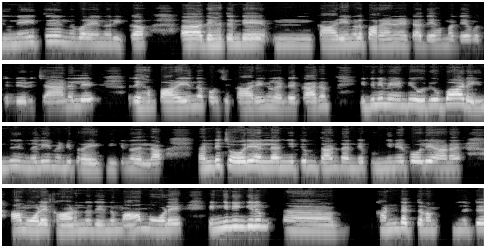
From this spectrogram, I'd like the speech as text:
ജുനൈത്ത് എന്ന് പറയുന്ന ഒരു ഇക്ക അദ്ദേഹത്തിന്റെ കാര്യങ്ങൾ പറയാനായിട്ട് അദ്ദേഹം അദ്ദേഹത്തിന്റെ ഒരു ചാനൽ അദ്ദേഹം പറയുന്ന കുറച്ച് കാര്യങ്ങളുണ്ട്. കാരണം ഇതിനു വേണ്ടി ഒരുപാട് ഇന്ന് ഇന്നലെയും വേണ്ടി പ്രയത്നിക്കുന്നതല്ല. തന്റെ ചോരയല്ലഞ്ഞിട്ടും താൻ തന്റെ കുഞ്ഞിനെ പോലെയാണ് ആ മോളെ കാണുന്നതെന്നും ആ മോളെ എങ്ങനെയെങ്കിലും കണ്ടെത്തണം. എന്നിട്ട്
